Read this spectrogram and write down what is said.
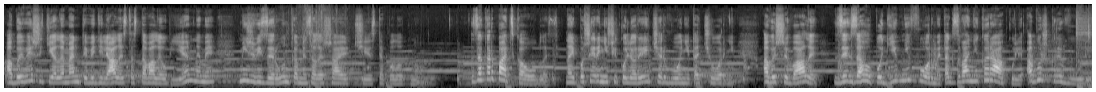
Аби вишиті елементи виділялись та ставали об'ємними, між візерунками залишають чисте полотно. Закарпатська область. Найпоширеніші кольори червоні та чорні, а вишивали зигзагоподібні форми, так звані каракулі або ж кривулі.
